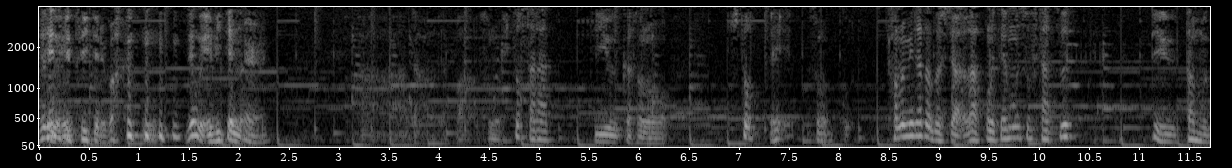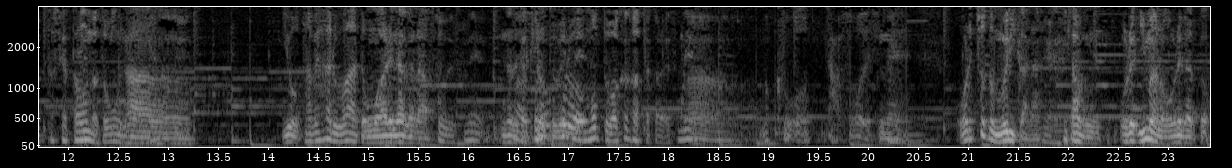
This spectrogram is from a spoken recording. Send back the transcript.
全部ついてれば、うん。全部エビ天なんです え。ね、あーだからやっぱその一皿っていうかその人えそのこ頼み方としてはあこの天むす2つえっていう多分確か頼んだと思うんですよね。あよう食べはるわって思われながら。そうですね。なぜか京都弁で頃はもっと若かったからですね。あーまあ、食おうあそうですね、俺ちょっと無理かな、え多分俺今の俺だと。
